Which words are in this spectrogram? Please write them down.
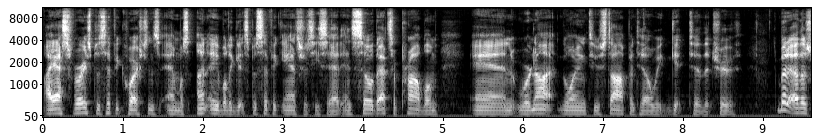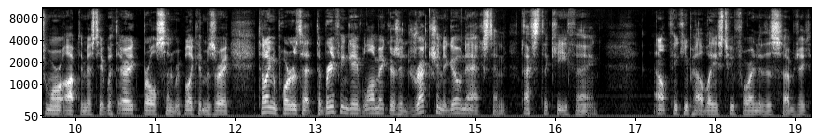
I asked very specific questions and was unable to get specific answers, he said, and so that's a problem, and we're not going to stop until we get to the truth. But others were more optimistic, with Eric Burlison, Republican Missouri, telling reporters that the briefing gave lawmakers a direction to go next, and that's the key thing. I don't think he probably is too far into this subject.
